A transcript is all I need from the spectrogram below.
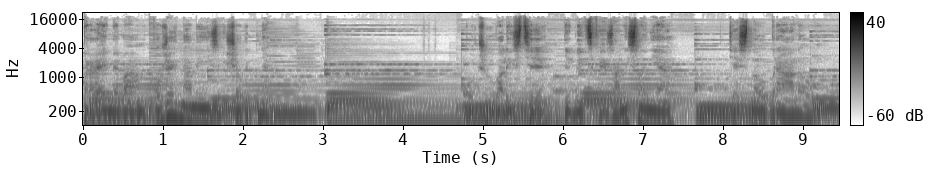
Prajeme vám požehnaný zvyšok dňa. Počúvali ste biblické zamyslenia tesnou bránou.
